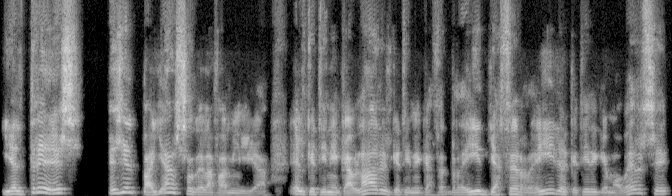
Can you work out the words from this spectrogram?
Y el tres es el payaso de la familia, el que tiene que hablar, el que tiene que hacer reír y hacer reír, el que tiene que moverse.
